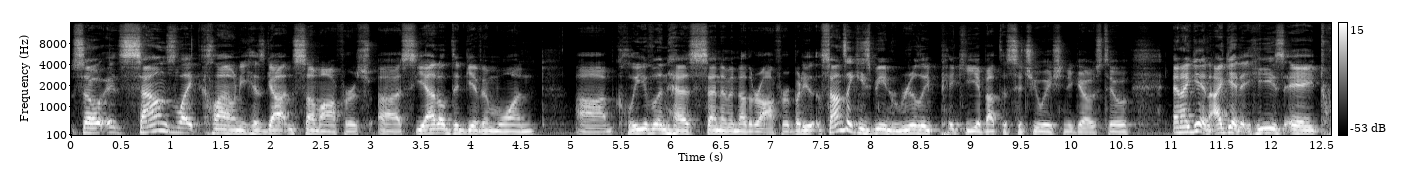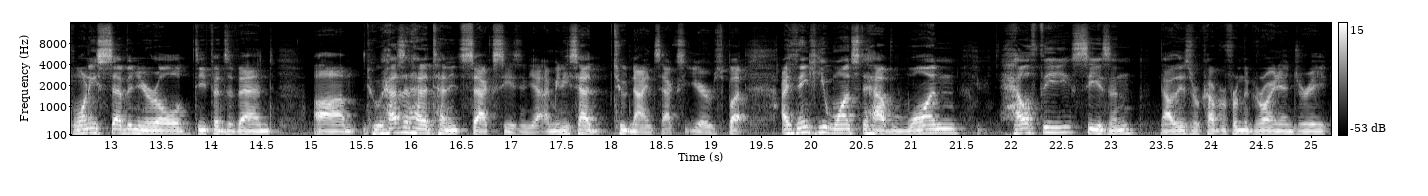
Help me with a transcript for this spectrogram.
So it sounds like Clowney has gotten some offers. Uh, Seattle did give him one. Um, Cleveland has sent him another offer, but he, it sounds like he's being really picky about the situation he goes to. And again, I get it. He's a 27 year old defensive end um, who hasn't had a 10 sack season yet. I mean, he's had two nine sacks years, but I think he wants to have one healthy season now that he's recovered from the groin injury,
